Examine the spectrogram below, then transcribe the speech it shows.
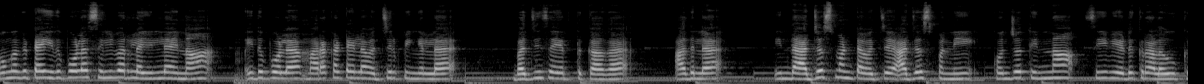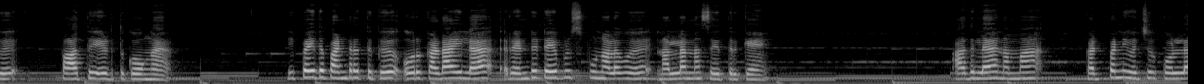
உங்ககிட்ட இது போல் சில்வரில் இல்லைன்னா இது போல் மரக்கட்டையில் வச்சுருப்பீங்கள்ல பஜ்ஜி செய்கிறதுக்காக அதில் இந்த அட்ஜஸ்ட்மெண்ட்டை வச்சு அட்ஜஸ்ட் பண்ணி கொஞ்சம் தின்னாக சீவி எடுக்கிற அளவுக்கு பார்த்து எடுத்துக்கோங்க. இப்போ இதை பண்ணுறதுக்கு ஒரு கடாயில் ரெண்டு டேபிள் ஸ்பூன் அளவு நல்லெண்ணெய் சேர்த்துருக்கேன். அதில் நம்ம கட் பண்ணி வச்சுருக்கோம்ல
